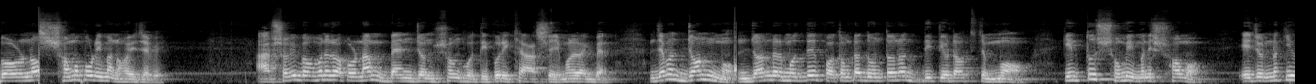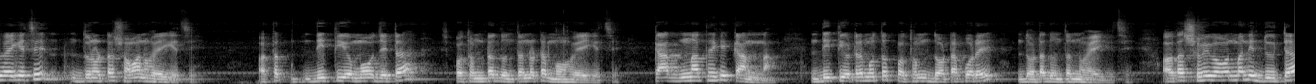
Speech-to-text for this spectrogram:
বর্ণ সমপরিমাণ হয়ে যাবে। আর সমীভবনের অপর নাম ব্যঞ্জন সংহতি, পরীক্ষা আসে, মনে রাখবেন। যেমন জন্ম, জন্মের মধ্যে প্রথমটা দন্তন দ্বিতীয়টা হচ্ছে ম। কিন্তু সমী মানে সম এই জন্য কি হয়ে গেছে? দুটা সমান হয়ে গেছে। অর্থাৎ দ্বিতীয় ম যেটা, প্রথমটা দন্তান্নটা ম হয়ে গেছে। কান্না থেকে কান্না। দ্বিতীয়টার মতো প্রথম দটা পরে দটা দন্তান্ন হয়ে গেছে। অর্থাৎ সমীভবন মানে দুইটা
